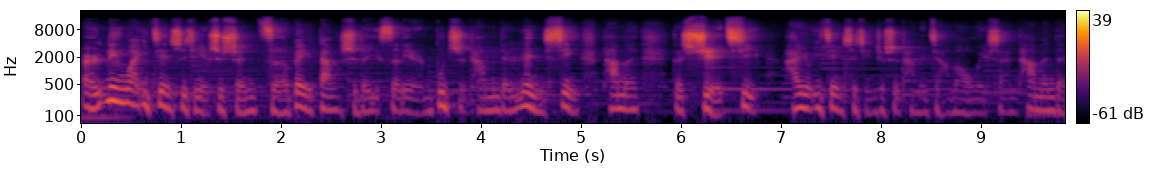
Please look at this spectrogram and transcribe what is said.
而另外一件事情也是神责备当时的以色列人，不止他们的任性，他们的血气，还有一件事情就是他们假冒伪善，他们的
